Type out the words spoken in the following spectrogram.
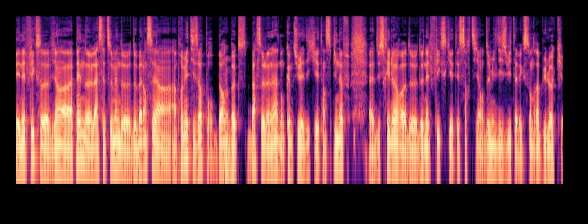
et Netflix euh, vient à peine euh, là cette semaine de, de balancer un, un premier teaser pour Bird Mhm. Box Barcelona. Donc comme tu l'as dit, qui est un spin-off euh, du thriller de, de Netflix qui a été sorti en 2018 avec Sandra Bullock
